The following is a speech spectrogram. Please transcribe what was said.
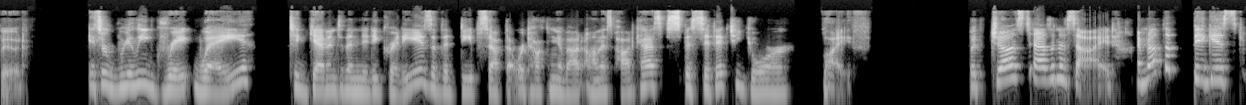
with food. It's a really great way to get into the nitty gritties of the deep stuff that we're talking about on this podcast, specific to your life. But just as an aside, I'm not the biggest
